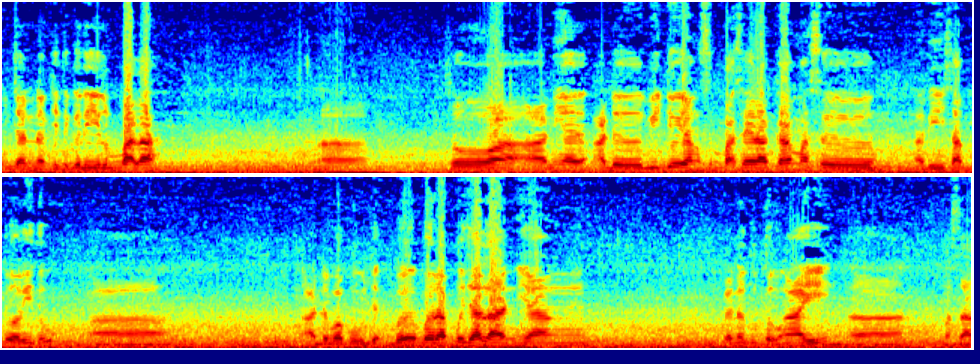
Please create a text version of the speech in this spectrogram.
Hujan dah kategori lebat lah. Ha, So uh, ni ada video yang sempat saya rakam Masa hari Sabtu hari tu. Uh, ada beberapa, beberapa jalan yang kena tutup dengan air. Uh, pasal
